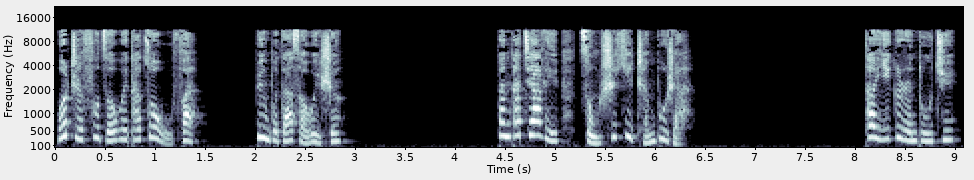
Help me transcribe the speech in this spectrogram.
我只负责为他做午饭，并不打扫卫生。但他家里总是一尘不染。他一个人独居，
